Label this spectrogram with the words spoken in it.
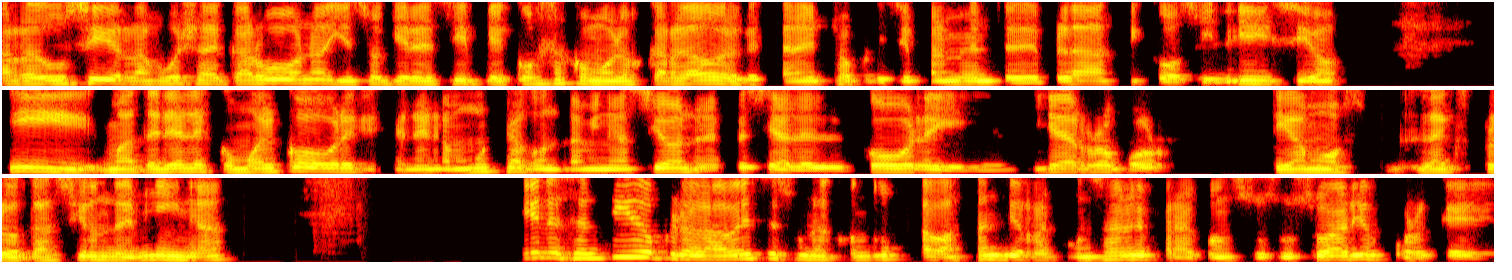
a reducir las huellas de carbono, y eso quiere decir que cosas como los cargadores, que están hechos principalmente de plástico, silicio y materiales como el cobre, que generan mucha contaminación, en especial el cobre y el hierro, por, digamos, la explotación de minas, tiene sentido, pero a veces es una conducta bastante irresponsable para con sus usuarios porque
